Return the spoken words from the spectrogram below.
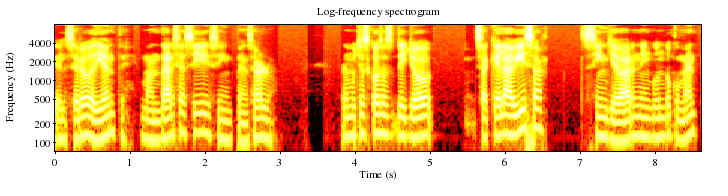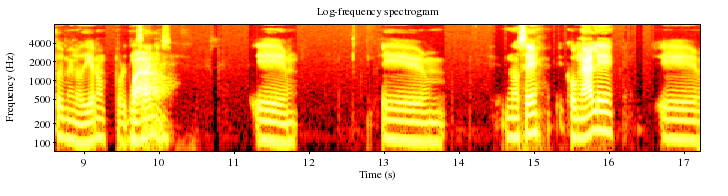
el ser obediente, mandarse así sin pensarlo. Hay muchas cosas de yo saqué la visa sin llevar ningún documento y me lo dieron por 10 años. Eh, eh, no sé, con Ale eh,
